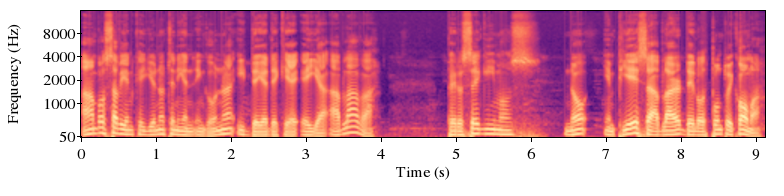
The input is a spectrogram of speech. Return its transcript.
ambos sabían que yo no tenía ninguna idea de que ella hablaba. Pero seguimos, no empieza a hablar de los puntos y coma.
